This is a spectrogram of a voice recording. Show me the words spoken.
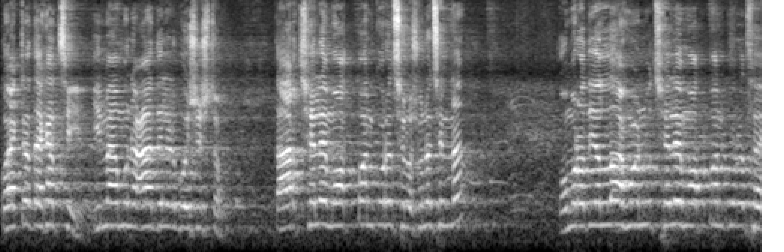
কয়েকটা দেখাচ্ছি, ইমামুন আদেলের বৈশিষ্ট্য। তার ছেলে মদ পান করেছিল, শুনেছেন না? ওমর রদি আল্লাহ ছেলে মদ পান করেছে।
